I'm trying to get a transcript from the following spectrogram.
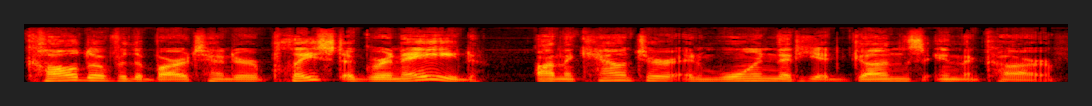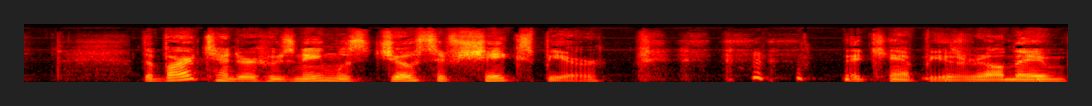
called over the bartender, placed a grenade on the counter, and warned that he had guns in the car. The bartender, whose name was Joseph Shakespeare, it can't be his real name,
